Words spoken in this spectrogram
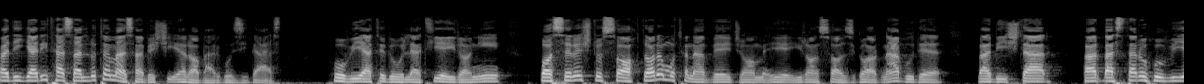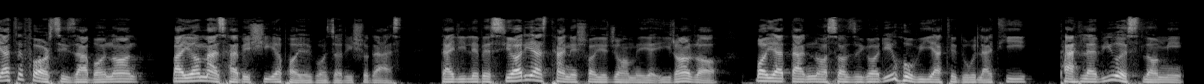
و دیگری تسلط مذهب شیعه را برگزیده است. هویت دولتی ایرانی با سرشت و ساختار متنوع جامعه ایران سازگار نبوده و بیشتر بر بستر هویت فارسی زبانان و یا مذهب شیعه پایگذاری شده است. دلیل بسیاری از تنش‌های جامعه ایران را باید در ناسازگاری هویت دولتی، پهلوی و اسلامی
